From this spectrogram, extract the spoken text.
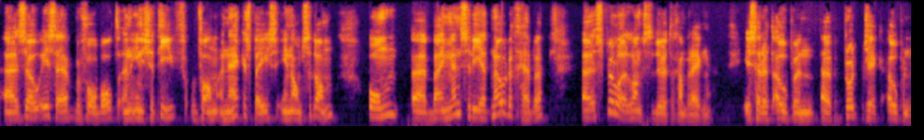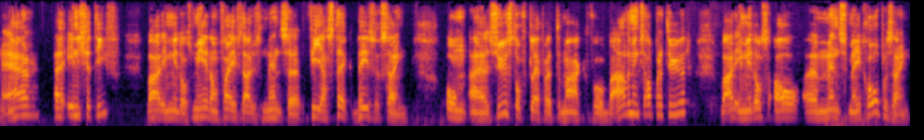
Uh, zo is er bijvoorbeeld een initiatief van een hackerspace in Amsterdam om uh, bij mensen die het nodig hebben spullen langs de deur te gaan brengen. Is er het Open, Project Open Air initiatief waar inmiddels meer dan 5000 mensen via STEC bezig zijn om uh, zuurstofkleppen te maken voor beademingsapparatuur, waar inmiddels al mensen mee geholpen zijn.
